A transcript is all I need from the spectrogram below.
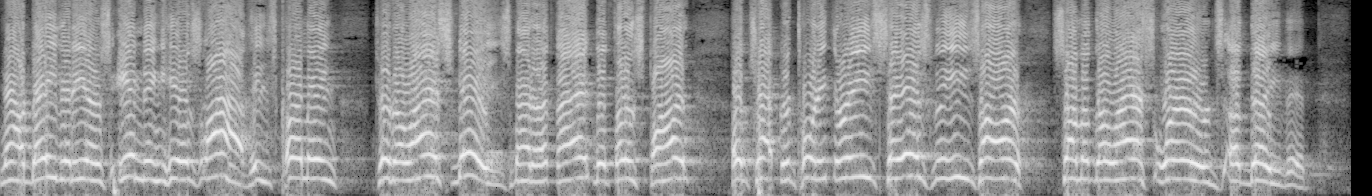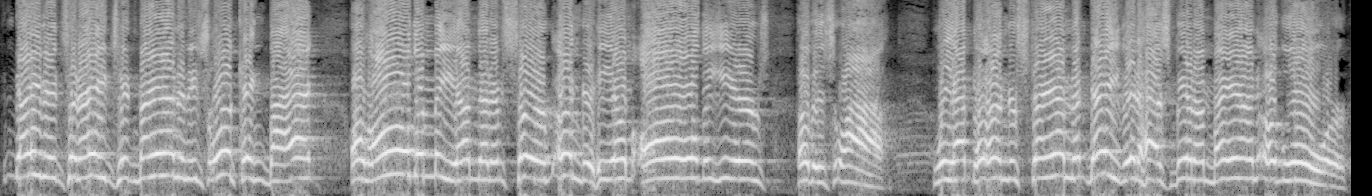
Now, David is ending his life. He's coming to the last days. Matter of fact, the first part of chapter 23 says these are some of the last words of David. David's an aged man and he's looking back on all the men that have served under him all the years of his life. We have to understand that David has been a man of war.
